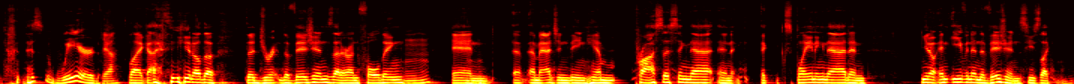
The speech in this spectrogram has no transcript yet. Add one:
"This is weird." Yeah. like I, you know, the the the visions that are unfolding, Mm-hmm. and um, imagine being him processing that and explaining that, and you know, and even in the visions, he's like, Mm-hmm.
